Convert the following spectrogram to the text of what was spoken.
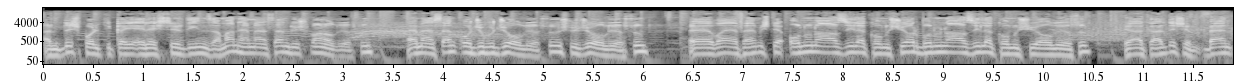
Hani dış politikayı eleştirdiğin zaman hemen sen düşman oluyorsun. Hemen sen ocu bucu oluyorsun, şucu oluyorsun. Ee, vay efendim işte onun ağzıyla konuşuyor, bunun ağzıyla konuşuyor oluyorsun. Ya kardeşim ben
